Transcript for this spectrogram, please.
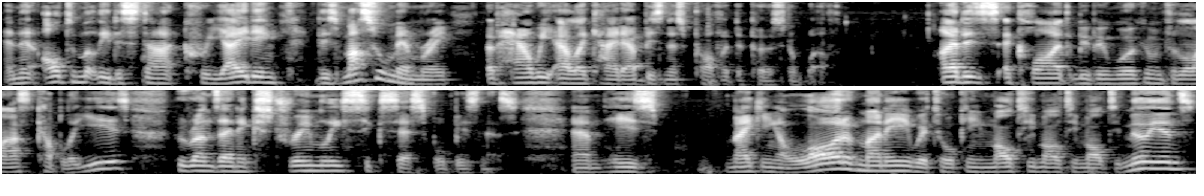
and then ultimately to start creating this muscle memory of how we allocate our business profit to personal wealth. It is a client that we've been working with for the last couple of years who runs an extremely successful business. Um, he's making a lot of money. We're talking multi, multi, multi millions.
